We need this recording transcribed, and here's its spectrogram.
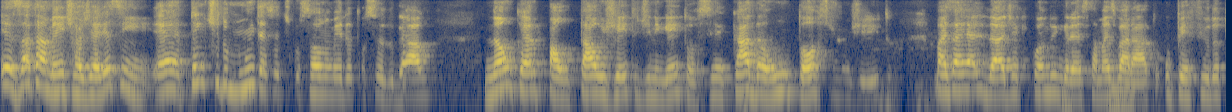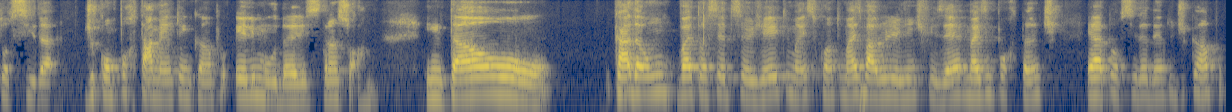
Exatamente, Rogério. E assim, é, tem tido muito essa discussão no meio da torcida do Galo. Não quero pautar o jeito de ninguém torcer, cada um torce de um jeito. Mas a realidade é que quando o ingresso está mais barato, o perfil da torcida de comportamento em campo, ele muda, ele se transforma. Então, cada um vai torcer do seu jeito, mas quanto mais barulho a gente fizer, mais importante é a torcida dentro de campo.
